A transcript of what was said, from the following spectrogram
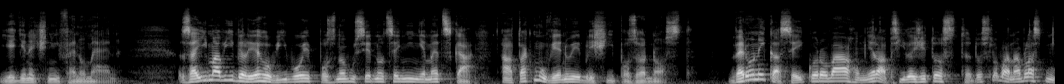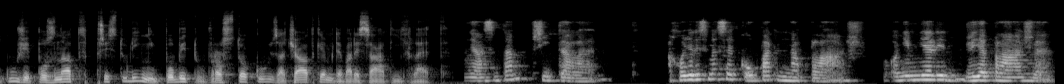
jedinečný fenomén. Zajímavý byl jeho vývoj po znovu sjednocení Německa a tak mu věnuji bližší pozornost. Veronika Sejkorová ho měla příležitost doslova na vlastní kůži poznat při studijním pobytu v Rostoku začátkem 90. let. Měla jsem tam přítele a chodili jsme se koupat na pláž. Oni měli dvě pláže,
